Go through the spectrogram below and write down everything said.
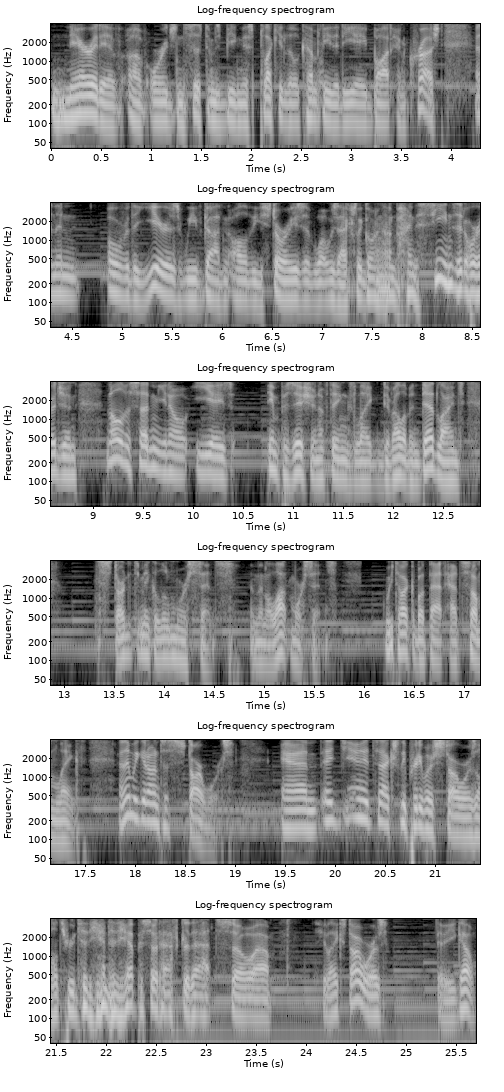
narrative of Origin Systems being this plucky little company that EA bought and crushed. And then over the years, we've gotten all of these stories of what was actually going on behind the scenes at Origin. And all of a sudden, you know, EA's imposition of things like development deadlines started to make a little more sense, and then a lot more sense. We talk about that at some length. And then we get on to Star Wars. And it's actually pretty much Star Wars all through to the end of the episode after that. So uh, if you like Star Wars, there you go.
